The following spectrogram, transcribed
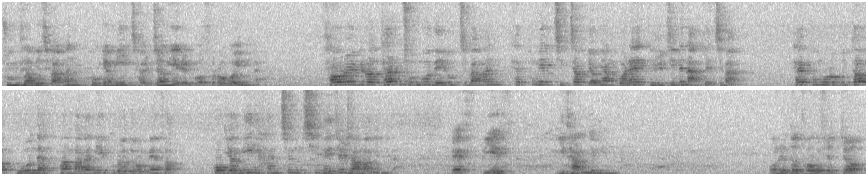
중서부 지방은 폭염이 절정에 이를 것으로 보입니다. 서울을 비롯한 중부 내륙 지방은 태풍의 직접 영향권에 들지는 않겠지만 태풍으로부터 고온다습한 바람이 불어들어오면서 폭염이 한층 심해질 전망입니다. SBS 이상엽입니다. 오늘도 더우셨죠?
